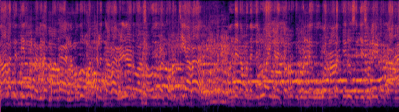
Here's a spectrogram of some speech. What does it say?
தாகத்தை தீர்க்கிற விதமாக நமதூர் மக்களுக்காக வெளிநாடு வாழ் சகோதரர்கள் தொடர்ச்சியாக வந்து நமது நிர்வாகிகளை தொடர்பு கொண்டு ஒவ்வொரு நாளும் தேர்வு செஞ்சு சொல்லிட்டு இருக்காங்க.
